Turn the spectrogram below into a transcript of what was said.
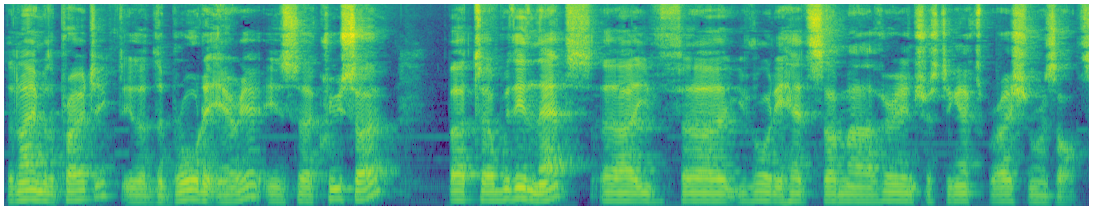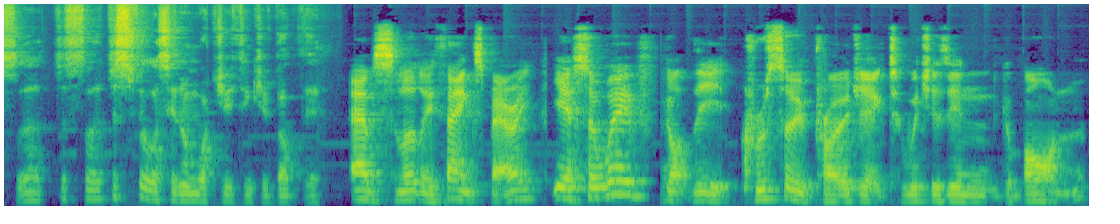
the name of the project, the broader area, is Kroussou. But uh, within that, uh, you've uh, you've already had some uh, very interesting exploration results. Uh, just uh, just fill us in on what you think you've got there. Absolutely, thanks, Barry. Yeah, so we've got the Kroussou project, which is in Gabon,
